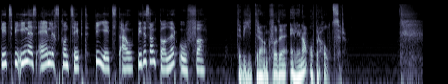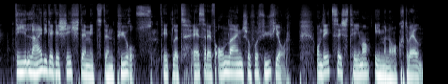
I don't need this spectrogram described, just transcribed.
gibt es bei ihnen ein ähnliches Konzept wie jetzt auch bei der St. Galler OFA. Der Beitrag von Elena Oberholzer. Die leidige Geschichte mit den Pyros titelt SRF Online schon vor fünf Jahren. Und jetzt ist das Thema immer noch aktuell.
